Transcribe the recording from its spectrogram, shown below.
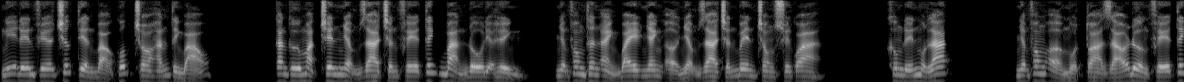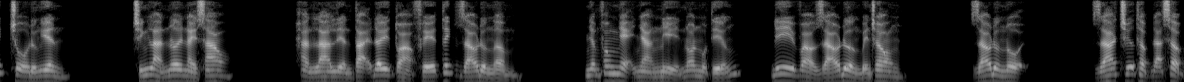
Nghĩ đến phía trước tiền bảo quốc cho hắn tình báo. Căn cứ mặt trên nhậm ra chấn phế tích bản đồ địa hình, nhậm phong thân ảnh bay nhanh ở nhậm ra chấn bên trong xuyên qua. Không đến một lát, nhậm phong ở một tòa giáo đường phế tích chỗ đứng yên. Chính là nơi này sao? Hẳn là liền tại đây tòa phế tích giáo đường ngầm. Nhậm phong nhẹ nhàng nỉ non một tiếng, đi vào giáo đường bên trong. Giáo đường nội. Giá chữ thập đã sập.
